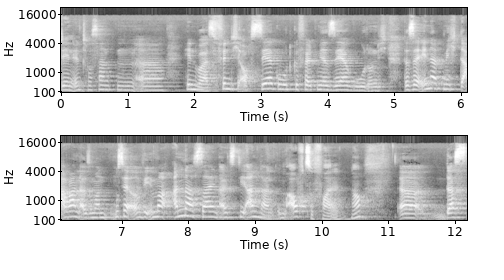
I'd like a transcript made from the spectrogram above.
den interessanten äh, Hinweis. Finde ich auch sehr gut, gefällt mir sehr gut. Und ich, das erinnert mich daran, also man muss ja irgendwie immer anders sein als die anderen, um aufzufallen. Ne? Äh, das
